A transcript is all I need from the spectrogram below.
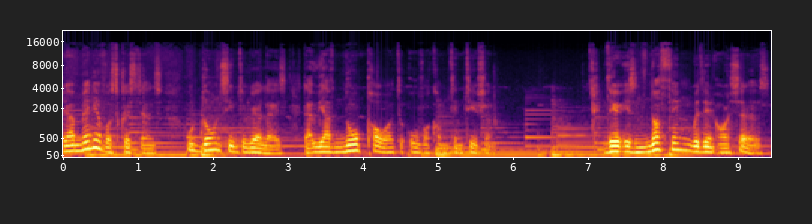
There are many of us Christians who don't seem to realize that we have no power to overcome temptation. There is nothing within ourselves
